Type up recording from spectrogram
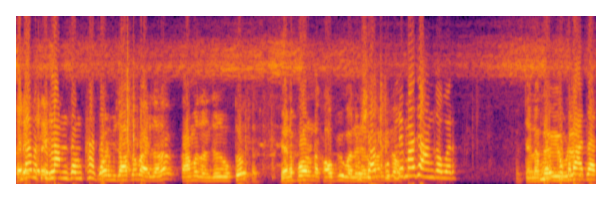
खरंय, जा मग खरंय. तिकडे लांब जाऊन खा जा. बरं मी जातो बाहेर जरा. कामात धंद्याचं बघतो. यानं पोरांना खाऊ पिऊ घालून याला शॉट मार्गी फुकले लाव. माझ्या अंगावर. त्याला काय मूर्खाचा एवढं? बाजार.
